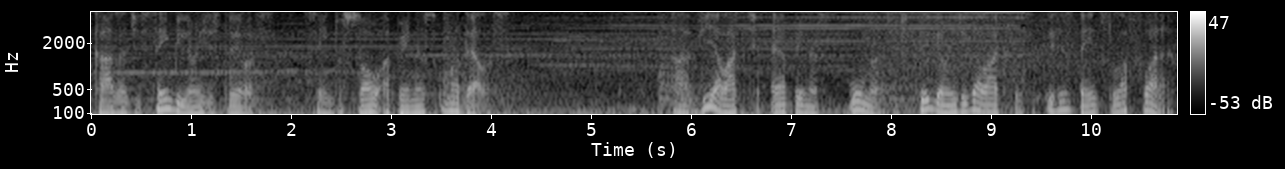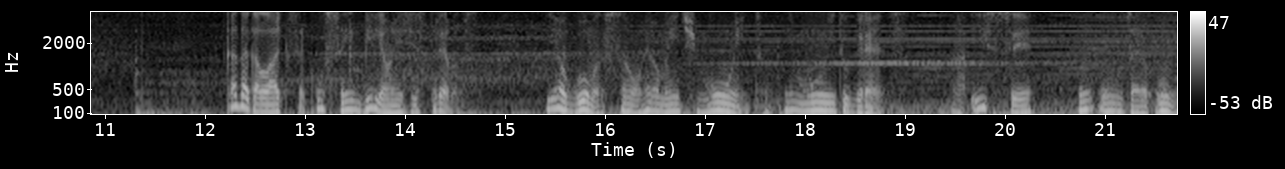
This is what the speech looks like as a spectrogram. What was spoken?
casa de 100 bilhões de estrelas, sendo o Sol apenas uma delas. A Via Láctea é apenas uma de trilhões de galáxias existentes lá fora. Cada galáxia com 100 bilhões de estrelas. E algumas são realmente muito e muito grandes. A IC 1101,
